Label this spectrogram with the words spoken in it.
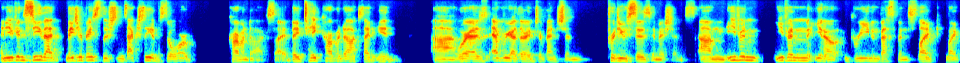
And you can see that nature-based solutions actually absorb carbon dioxide. They take carbon dioxide in, uh, whereas every other intervention produces emissions. Um, even even you know green investments like like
